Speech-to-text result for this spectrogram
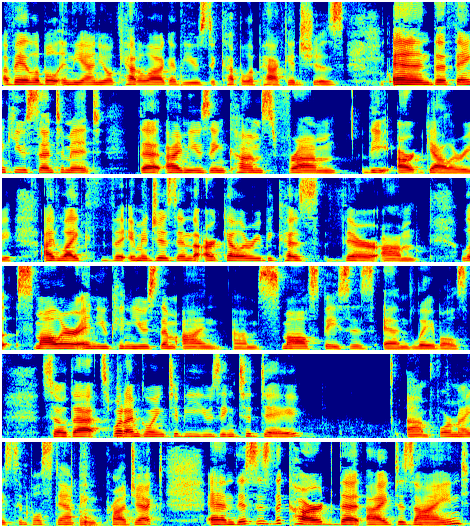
available in the annual catalog. I've used a couple of packages. And the thank you sentiment that I'm using comes from the art gallery. I like the images in the art gallery because they're um, smaller and you can use them on um, small spaces and labels. So that's what I'm going to be using today. Um, for my simple stamping project. And this is the card that I designed.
